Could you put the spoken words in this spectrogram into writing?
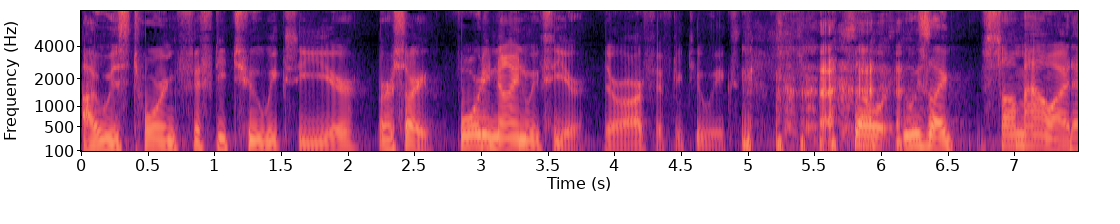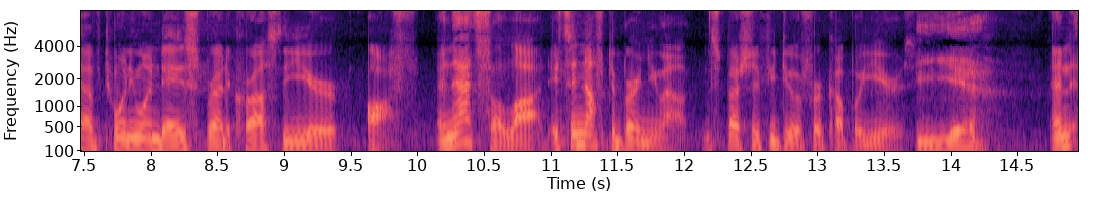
I was touring 52 weeks a year, or sorry, 49 weeks a year. There are 52 weeks. so it was like somehow I'd have 21 days spread across the year off. And that's a lot. It's enough to burn you out, especially if you do it for a couple of years. Yeah, And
